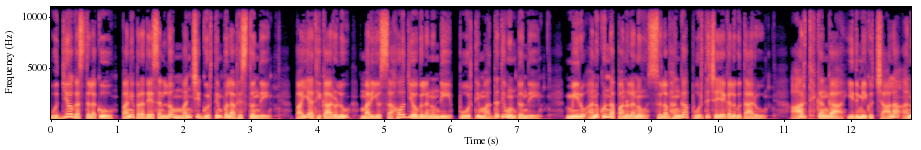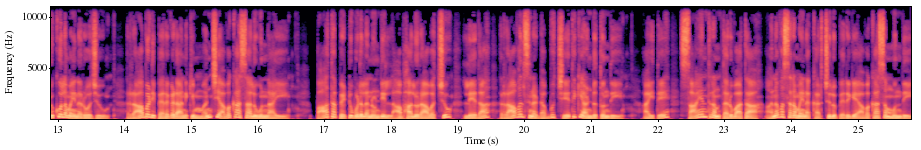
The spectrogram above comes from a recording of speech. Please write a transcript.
ఉద్యోగస్తులకు పని ప్రదేశంలో మంచి గుర్తింపు లభిస్తుంది. పై అధికారులు మరియు సహోద్యోగుల నుండి పూర్తి మద్దతి ఉంటుంది. మీరు అనుకున్న పనులను సులభంగా పూర్తి చేయగలుగుతారు. ఆర్థికంగా ఇది మీకు చాలా అనుకూలమైన రోజు. రాబడి పెరగడానికి మంచి అవకాశాలు ఉన్నాయి. పాత పెట్టుబడుల నుండి లాభాలు రావచ్చు లేదా రావలసిన డబ్బు చేతికి అండుతుంది అయితే సాయంత్రం తరువాత అనవసరమైన ఖర్చులు పెరిగే అవకాశం ఉంది.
